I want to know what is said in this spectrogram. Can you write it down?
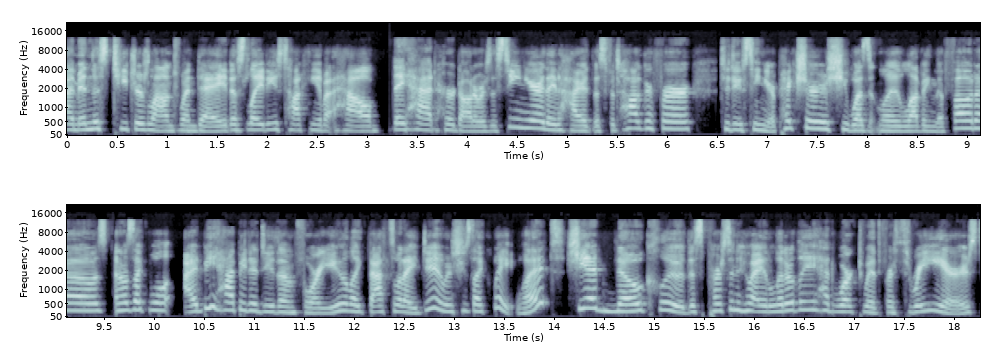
I'm in this teacher's lounge one day. This lady's talking about how they had her daughter as a senior. They'd hired this photographer to do senior pictures. She wasn't really loving the photos. And I was like, well, I'd be happy to do them for you. Like, that's what I do. And she's like, wait, what? She had no clue. This person who I literally had worked with for three years,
